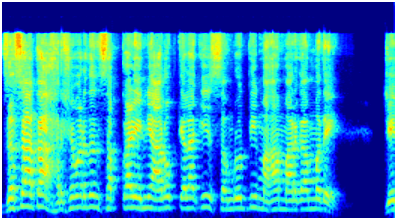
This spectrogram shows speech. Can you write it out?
जसं आता हर्षवर्धन सपकाळ यांनी आरोप केला की समृद्धी महामार्गामध्ये जे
